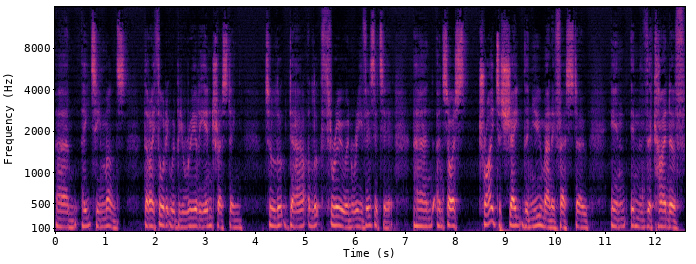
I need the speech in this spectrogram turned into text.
um, 18 months that I thought it would be really interesting to look down, look through, and revisit it. And and so I tried to shape the new manifesto in in the kind of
